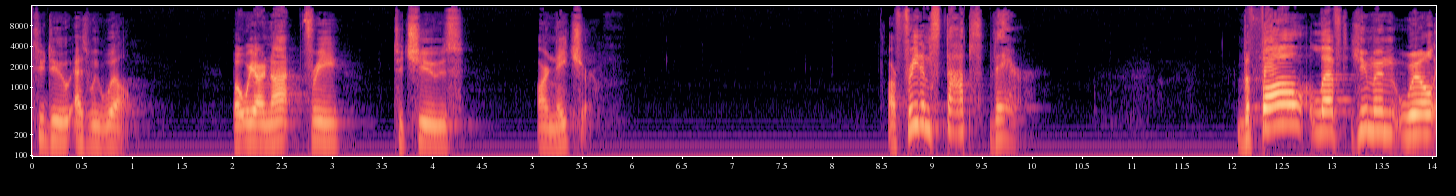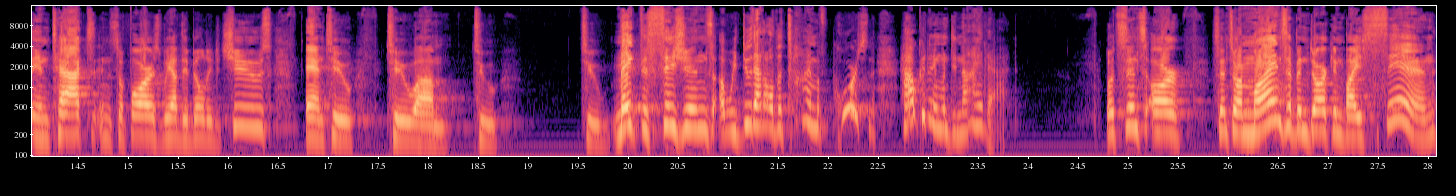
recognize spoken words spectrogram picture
to do as we will, but we are not free to choose our nature. Our freedom stops there. The fall left human will intact insofar as we have the ability to choose and to, to, um, to, to make decisions. Uh, we do that all the time, of course. How could anyone deny that? But since our, since our minds have been darkened by sin,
